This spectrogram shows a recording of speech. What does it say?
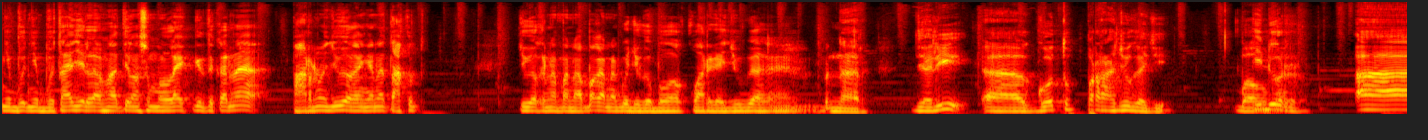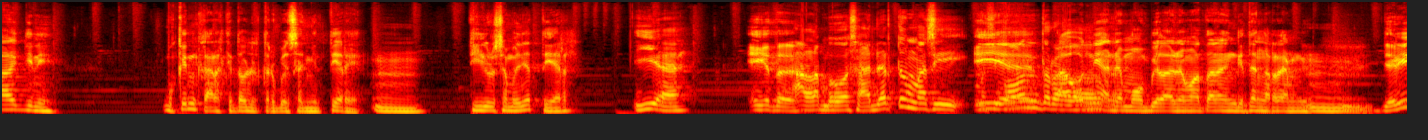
nyebut-nyebut aja dalam hati langsung melek gitu karena parno juga kan karena takut juga kenapa-napa karena gue juga bawa keluarga juga kan. benar jadi gue tuh pernah juga Ji bawa- Tidur. Ah, gini mungkin karena kita udah terbiasa nyetir ya Hmm. tidur sambil nyetir Iya, gitu alam bawah sadar tuh masih masih iya kontrol. tahu nih ada mobil ada motor yang kita ngerem gitu Hmm. jadi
